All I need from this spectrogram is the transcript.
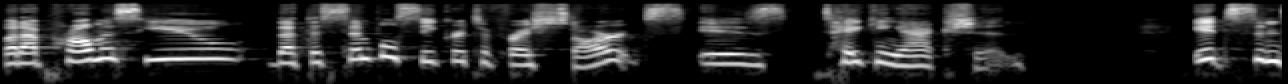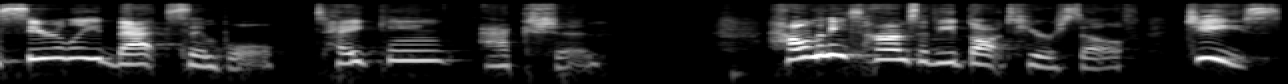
But I promise you that the simple secret to fresh starts is taking action. It's sincerely that simple taking action. How many times have you thought to yourself, geez,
